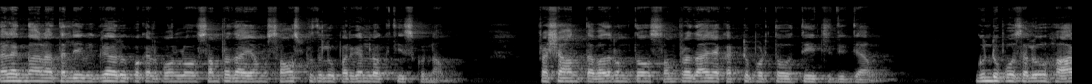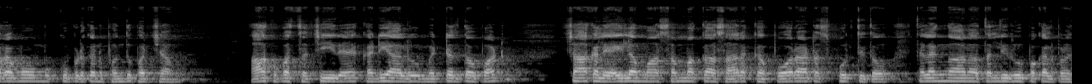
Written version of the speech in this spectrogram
తెలంగాణ తల్లి విగ్రహ రూపకల్పనలో సంప్రదాయం సంస్కృతులు పరిగణలోకి తీసుకున్నాం ప్రశాంత వదనంతో సంప్రదాయ కట్టుబడితో తీర్చిదిద్దాము. గుండుపూసలు హారము ముక్కు పుడకను పొందుపరిచాము. ఆకుపచ్చ చీర కడియాలు మెట్టెలతో పాటు చాకలి ఐలమ్మ సమ్మక్క సారక్క పోరాట స్ఫూర్తితో తెలంగాణ తల్లి రూపకల్పన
